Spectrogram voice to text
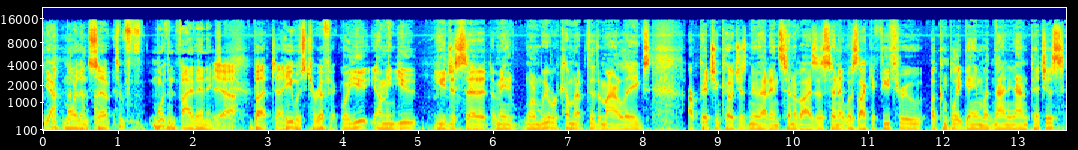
Yeah. more than seven, more than five innings. Yeah. but uh, he was terrific. Well, you, I mean, you, you just said it. I mean, when we were coming up through the minor leagues, our pitching coaches knew how to incentivize us, and it was like if you threw a complete game with 99 pitches,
